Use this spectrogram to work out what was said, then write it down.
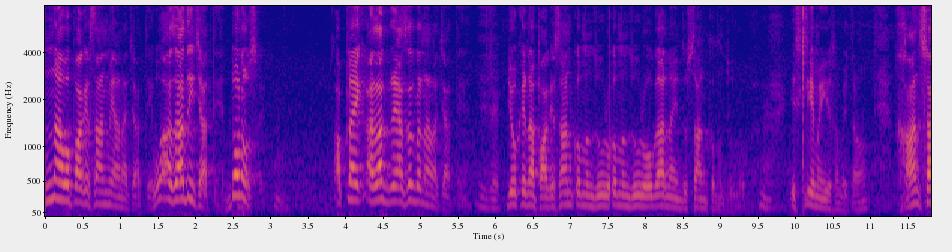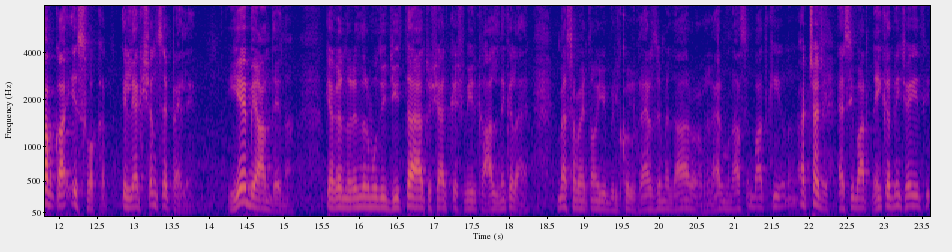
ना वो पाकिस्तान में आना चाहते वो आज़ादी चाहते हैं दोनों से। अपना एक अलग रियासत बनाना चाहते हैं जो। कि ना पाकिस्तान को मंजूर को मंजूर होगा ना हिंदुस्तान को मंजूर होगा। इसलिए मैं ये समझता हूँ खान साहब का इस वक्त इलेक्शन से पहले ये बयान देना कि अगर नरेंद्र मोदी जीतता है तो शायद कश्मीर का हल निकल आए। मैं समझता हूँ ये बिल्कुल गैर जिम्मेदार और गैर मुनासिब बात की उन्होंने। अच्छा जी। ऐसी बात नहीं करनी चाहिए थी।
